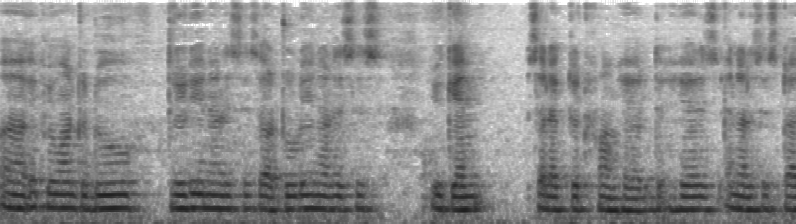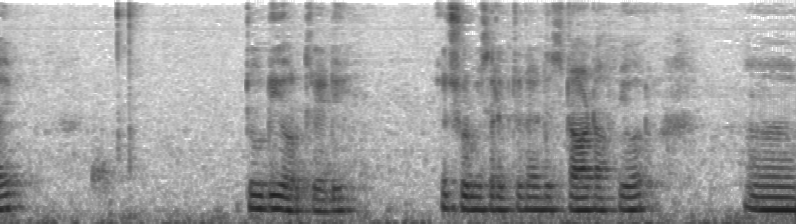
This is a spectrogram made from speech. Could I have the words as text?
uh, if you want to do 3D analysis or 2D analysis you can select it from here. The, here is analysis type 2D or 3D it should be selected at the start of your uh,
